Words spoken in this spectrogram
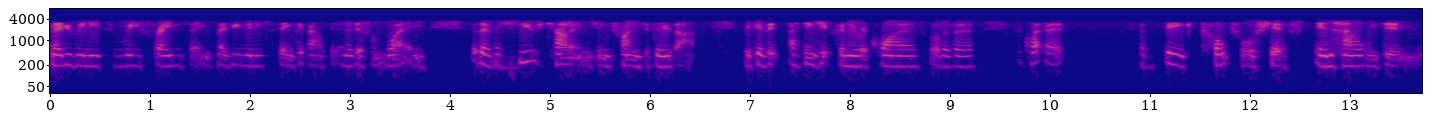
Maybe we need to reframe things. Maybe we need to think about it in a different way. But there's a mm. huge challenge in trying to do that because it, I think it's going to require sort of a, a quite a, a, big cultural shift in how we do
